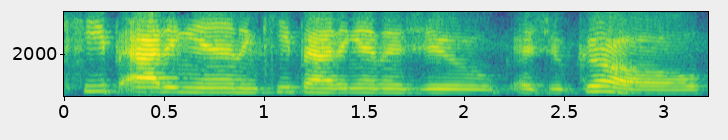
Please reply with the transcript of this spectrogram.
keep adding in and keep adding in as you as you go,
